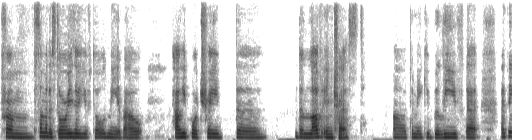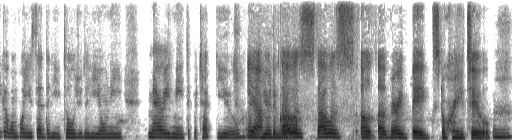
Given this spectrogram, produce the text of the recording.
from some of the stories that you've told me about how he portrayed the the love interest uh, to make you believe that i think at one point you said that he told you that he only married me to protect you and yeah, you're the girl that was that was a, a very big story too. Mhm.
